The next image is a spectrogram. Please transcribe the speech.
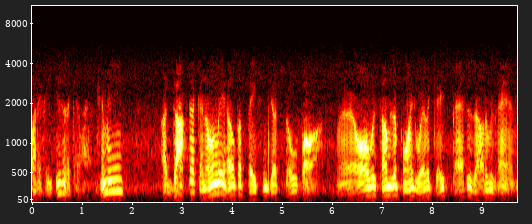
But if he is a killer, Jimmy, a doctor can only help a patient just so far. There always comes a point where the case passes out of his hands.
